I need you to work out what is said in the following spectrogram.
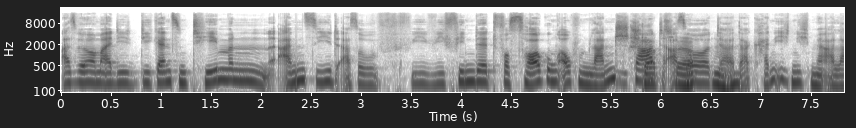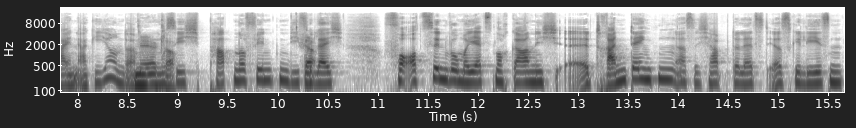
also wenn man mal die, die ganzen Themen ansieht, also wie, wie findet Versorgung auf dem Land statt, statt also ja. da, mhm. da kann ich nicht mehr allein agieren. Da ja, muss klar. ich Partner finden, die ja. vielleicht vor Ort sind, wo wir jetzt noch gar nicht äh, dran denken. Also ich habe da letzt erst gelesen,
